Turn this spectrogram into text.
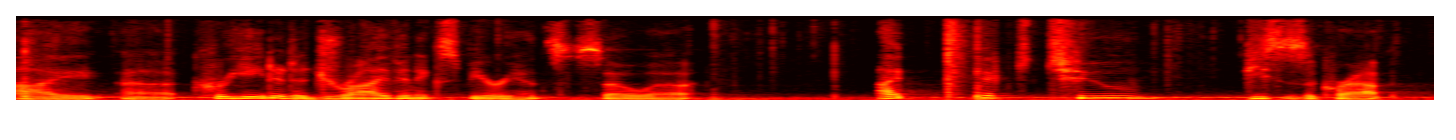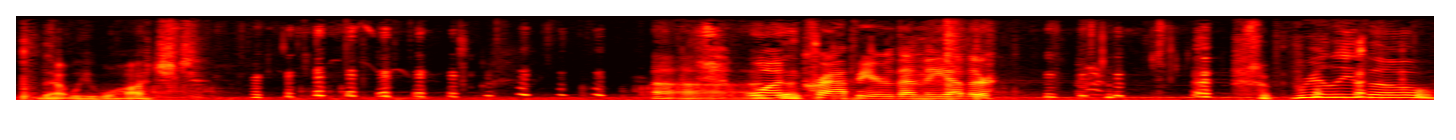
I uh, created a drive-in experience. So uh, I picked two pieces of crap that we watched. Uh, One crappier than the other. Really though,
